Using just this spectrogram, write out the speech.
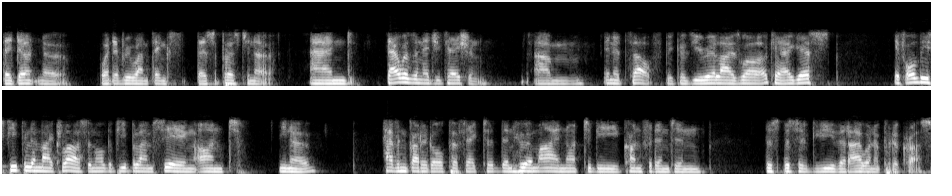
they don't know what everyone thinks they're supposed to know. And that was an education um, in itself because you realize, well, okay, I guess if all these people in my class and all the people I'm seeing aren't, you know, haven't got it all perfected, then who am I not to be confident in the specific view that I want to put across?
